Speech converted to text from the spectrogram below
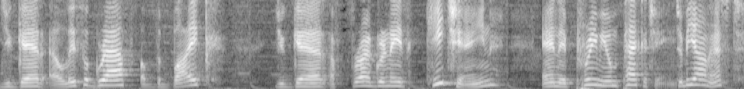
You get a lithograph of the bike. You get a frag grenade keychain and a premium packaging. To be honest,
